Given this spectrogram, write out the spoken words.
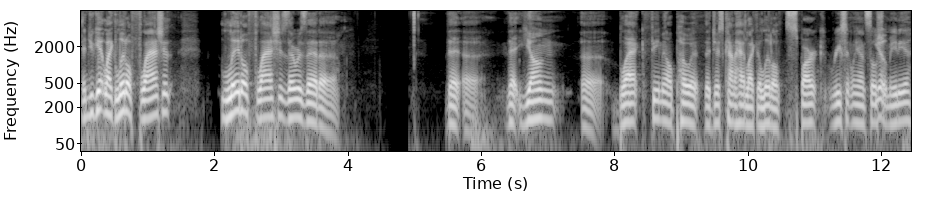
and you get like little flashes, little flashes. There was that uh, that uh, that young uh, black female poet that just kind of had like a little spark recently on social Yep. media,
